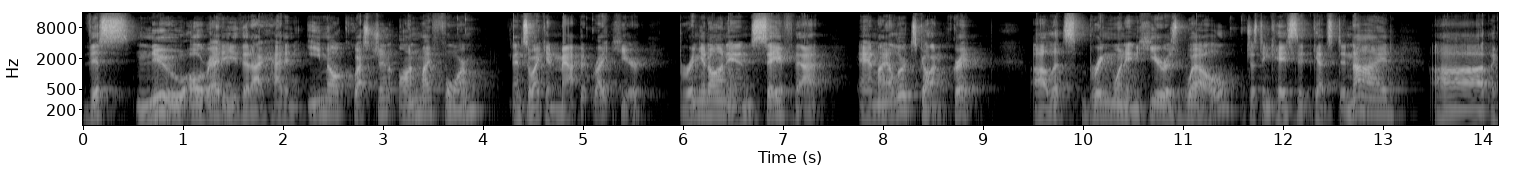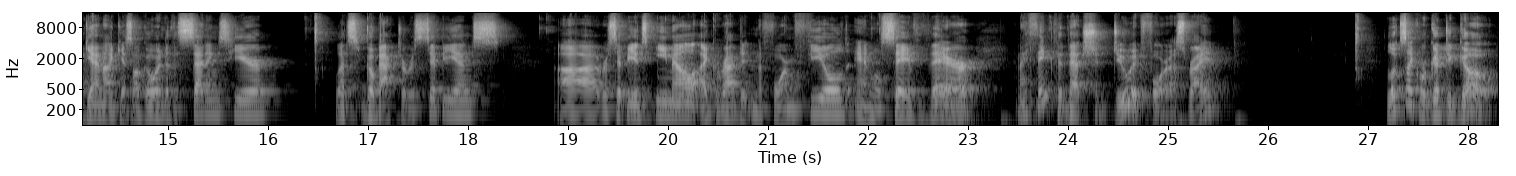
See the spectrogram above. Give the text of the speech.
this knew already that I had an email question on my form, and so I can map it right here, bring it on in, save that, and my alert's gone. Great. Uh, let's bring one in here as well, just in case it gets denied. Uh, again, I guess I'll go into the settings here. Let's go back to recipients. Uh, recipient's email, I grabbed it in the form field and we'll save there. And I think that that should do it for us, right? Looks like we're good to go.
